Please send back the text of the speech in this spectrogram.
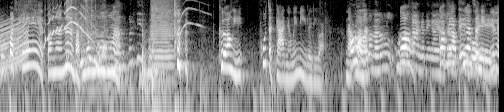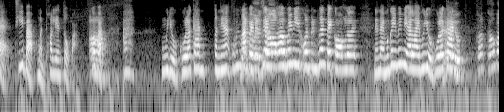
ทุกประเทศ ตอนนั้นน่ะแบบงงๆอะ คือเอางี้ผู้จัดการยังไม่มีเลยดีกว่านะเอาเหรอตแล้นวนั้นตอนนั้นคุณก็ทำงานกันยังไงะก็ให้ไปรับเพื่อนสนิทงนี่แหละ ที่แบบเหมือนพอเรียนจบอะอ่าก็แบบอะมึงมาอยู่กับกูแล้วกันตอนเนี้ยกูไม่มีบ้านไปเป็นเพื่อนคนละช่องเออไม่มีคนเป็นเพื่อนไปกองเลยไหนๆมึงก็ยังไม่มีอะไรมึงอยู่กับกูแล้วกัน อยู่ก็ก็ไป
